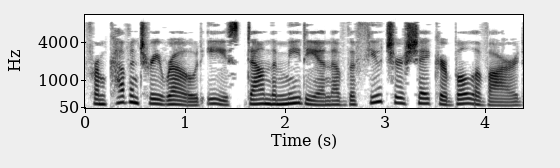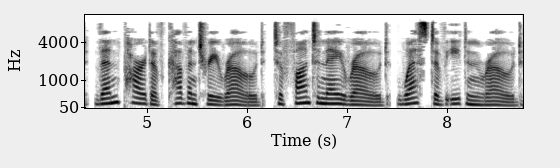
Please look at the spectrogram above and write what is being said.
from Coventry Road east down the median of the future Shaker Boulevard then part of Coventry Road to Fontenay Road west of Eaton Road.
